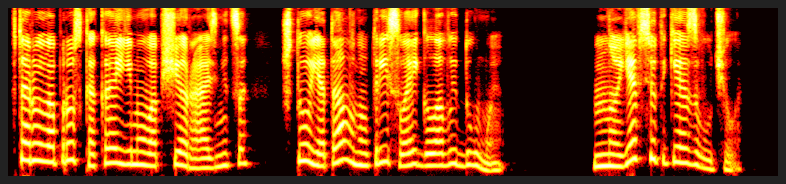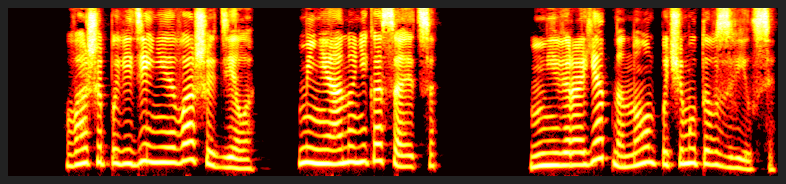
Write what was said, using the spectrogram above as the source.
Второй вопрос, какая ему вообще разница, что я там внутри своей головы думаю. Но я все-таки озвучила. «Ваше поведение – ваше дело», меня оно не касается». Невероятно, но он почему-то взвился.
